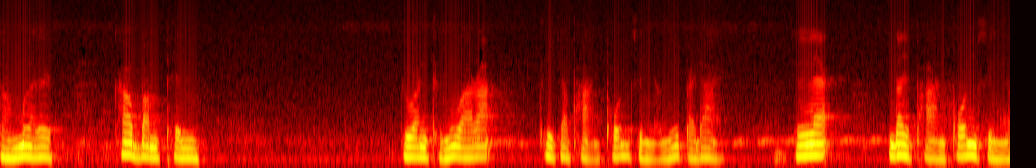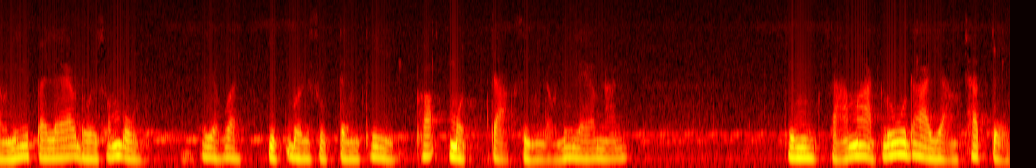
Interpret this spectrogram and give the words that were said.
ต่อเมื่อได้เข้าบำเพ็ญจวนถึงวาระที่จะผ่านพ้นสิ่งเหล่านี้ไปได้ และได้ผ่านพ้นสิ่งเหล่านี้ไปแล้วโดยสมบูรณ์ เรียกว่า จิตบริสุทธิ์เต็มที่ เพราะหมดจากสิ่งเหล่านี้แล้วนั้น จึงสามารถรู้ได้อย่างชัดเจน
